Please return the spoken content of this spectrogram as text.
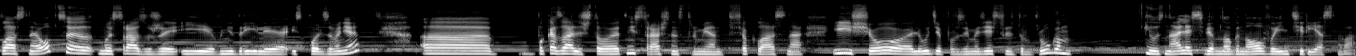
классная опция, мы сразу же и внедрили использование, а, показали, что это не страшный инструмент, все классно. И еще люди повзаимодействовали друг с другом, и узнали о себе много нового и интересного.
